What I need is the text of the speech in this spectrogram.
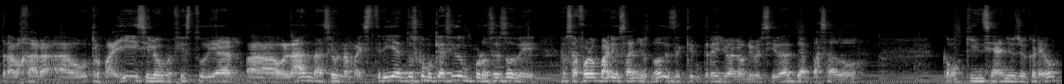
trabajar a otro país y luego me fui a estudiar a Holanda, a hacer una maestría. Entonces como que ha sido un proceso de, o sea, fueron varios años, ¿no? Desde que entré yo a la universidad, ya han pasado como 15 años yo creo.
